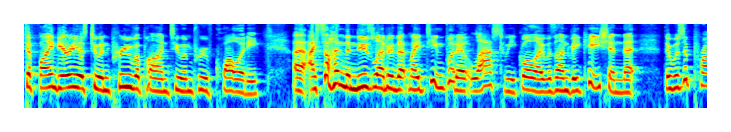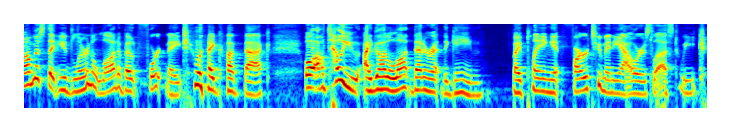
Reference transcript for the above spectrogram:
to find areas to improve upon to improve quality. Uh, I saw in the newsletter that my team put out last week while I was on vacation that there was a promise that you'd learn a lot about Fortnite when I got back. Well, I'll tell you, I got a lot better at the game by playing it far too many hours last week.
